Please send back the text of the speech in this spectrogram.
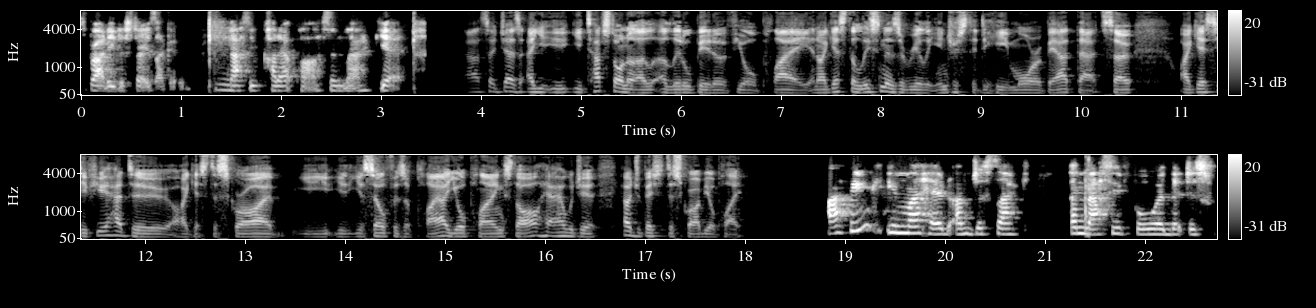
So Bridie just throws like a massive cutout pass and, like, yeah, uh, so, Jazz, uh, you, you, touched on a, a, little bit of your play, and I guess the listeners are really interested to hear more about that. So, I guess if you had to, I guess, describe you, you, yourself as a player, your playing style, how, how would you how would you best describe your play? I think in my head, I'm just like a massive forward that just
